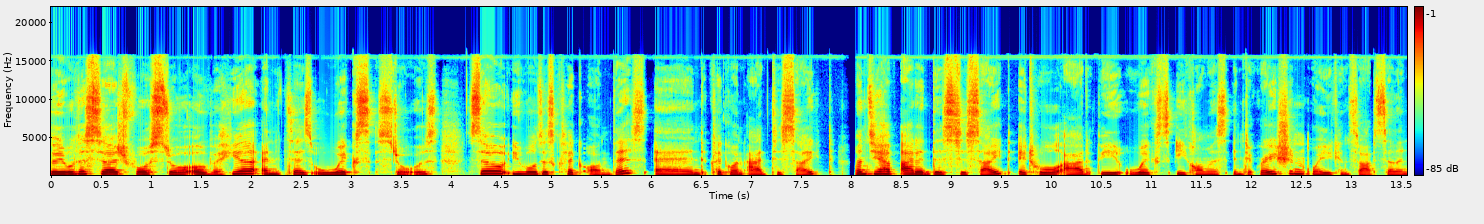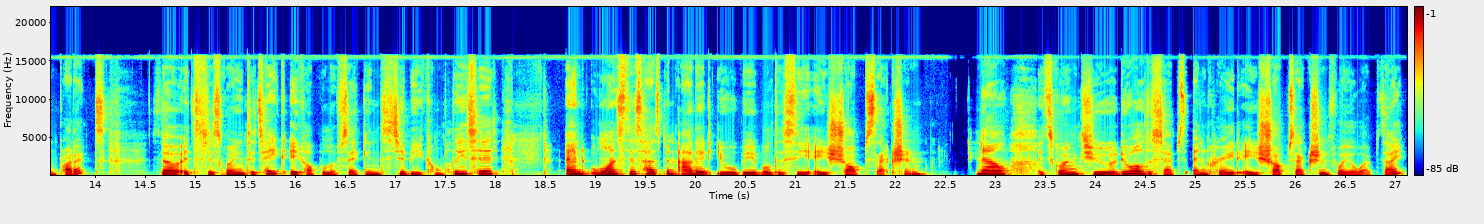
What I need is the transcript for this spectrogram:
So you will just search for store over here and it says Wix stores. So you will just click on this and click on add to site. Once you have added this to site, it will add the Wix e-commerce integration where you can start selling products. So it's just going to take a couple of seconds to be completed. And once this has been added, you will be able to see a shop section. Now it's going to do all the steps and create a shop section for your website.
